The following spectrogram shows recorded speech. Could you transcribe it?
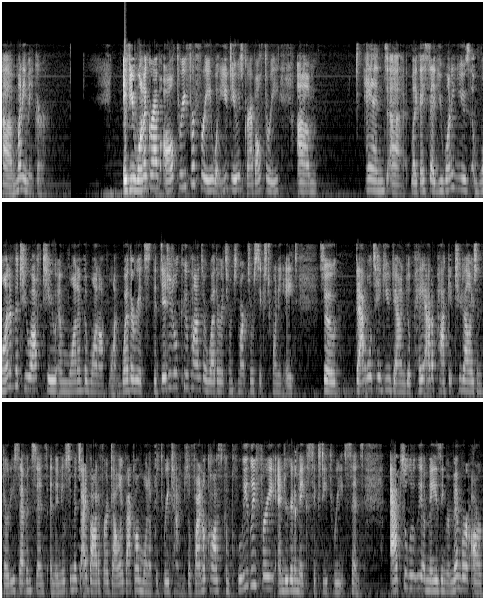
uh, moneymaker. If you want to grab all three for free, what you do is grab all three. Um, and uh, like I said, you want to use one of the two off two and one of the one off one, whether it's the digital coupons or whether it's from Smart Source 628. So that will take you down. You'll pay out of pocket $2.37 and then you'll submit to Ibotta for a dollar back on one up to three times. So final cost completely free and you're going to make 63 cents. Absolutely amazing. Remember, our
